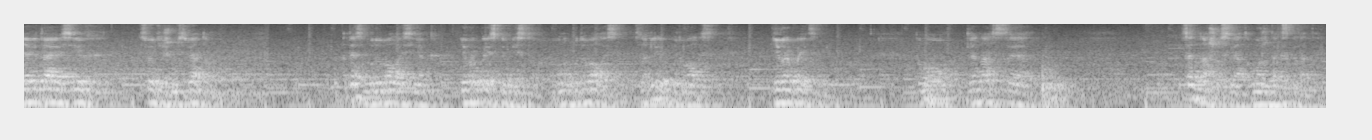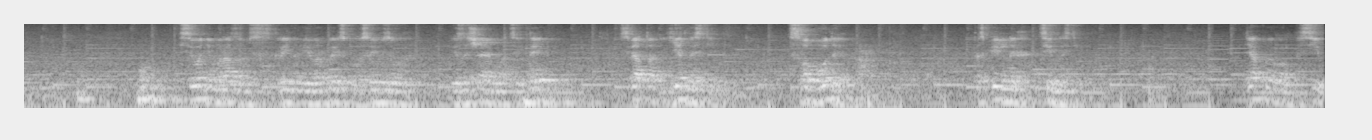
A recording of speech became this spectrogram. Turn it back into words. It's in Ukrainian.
Я вітаю всіх сьогоднішнім святом. Одеса будувалася як європейське місто. Воно будувалося, взагалі будувалося європейцями. Тому для нас це, це наше свято, можна так сказати. Сьогодні ми разом з країнами Європейського Союзу відзначаємо цей день свято єдності, свободи та спільних цінностей. Дякую вам всім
